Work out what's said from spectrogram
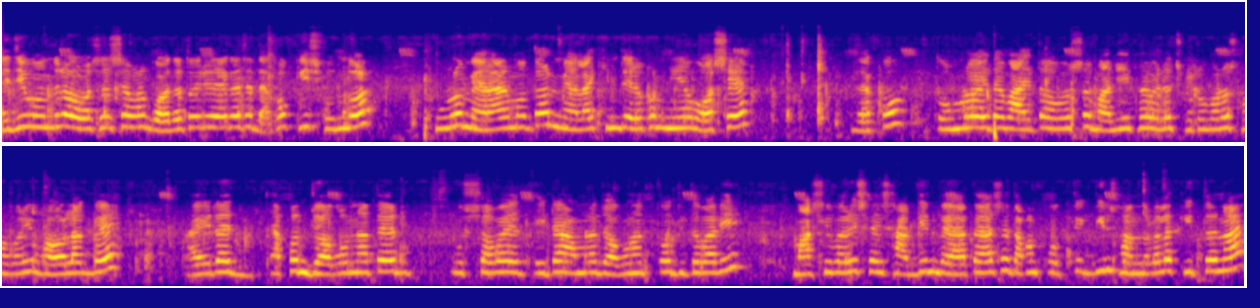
এই যে বন্ধুরা, অবশেষে আমার গজা তৈরি হয়ে গেছে। দেখো, কি সুন্দর। পুরো মেলার মতন মেলা কিন্তু এরকম নিয়ে বসে। দেখো তোমরাও এটা বাড়িতে অবশ্যই বানিয়ে খাবে, এটা ছোটো বড়ো সবারই ভালো লাগবে। আর এটা এখন জগন্নাথের উৎসবে এটা আমরা জগন্নাথকেও দিতে পারি। মাসি বাড়ি সেই সাত দিন বেড়াতে আসে, তখন প্রত্যেক দিন সন্ধ্যাবেলা কীর্তন হয়।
